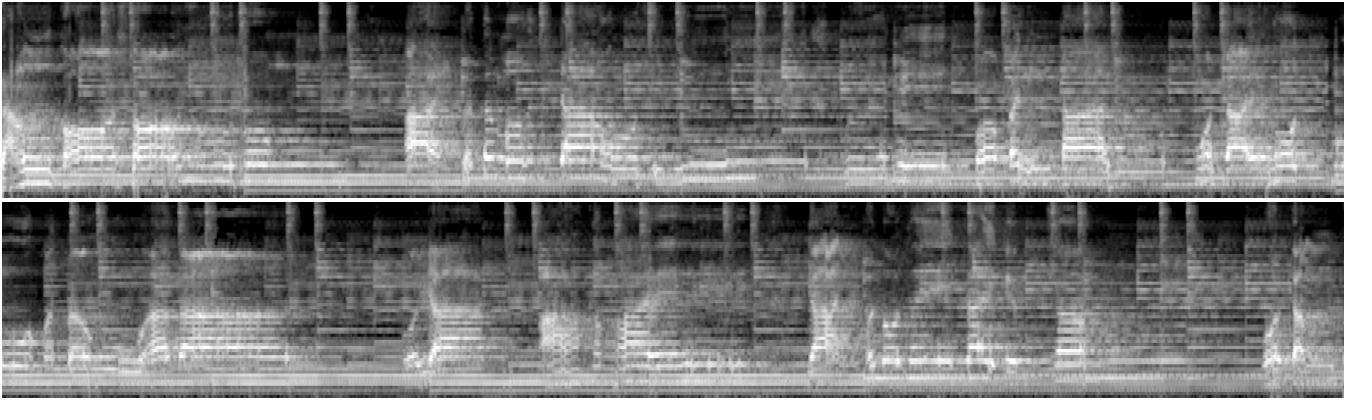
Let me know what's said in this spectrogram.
นั่งกอสออยู่งไอ้แล้วก็มองดาวสิเมื่อนี้บ่เป็นตาอยู่หัวใจหดหัวมันเบาอาการก็อยากอาคภัยยาตินโนใส่ใจเก็บช้ำบ่จำค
